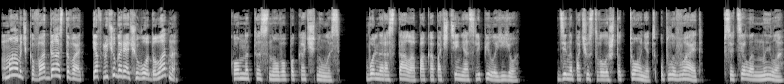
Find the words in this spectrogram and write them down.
«Мамочка, вода остывает! Я включу горячую воду, ладно?» Комната снова покачнулась. Больно растала, пока почти не ослепила ее. Дина почувствовала, что тонет, уплывает. Все тело ныло.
